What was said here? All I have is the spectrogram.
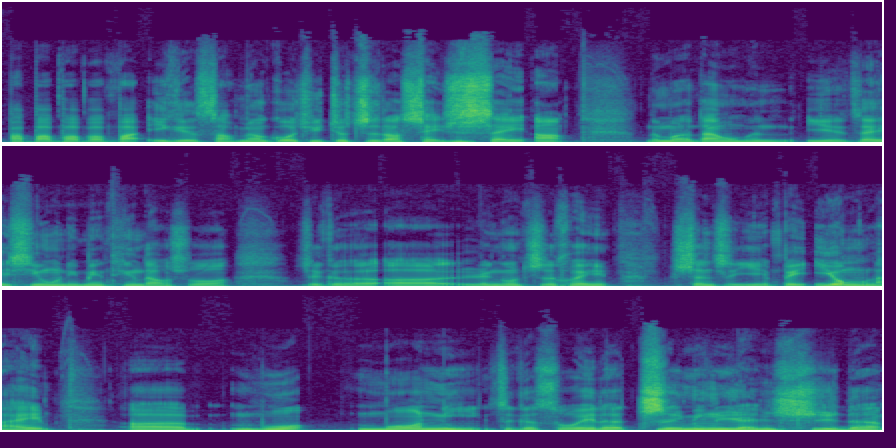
叭叭叭叭叭，一个扫描过去就知道谁是谁啊。那么当我们也在新闻里面听到说，这个呃人工智慧甚至也被用来呃模模拟这个所谓的知名人士的。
